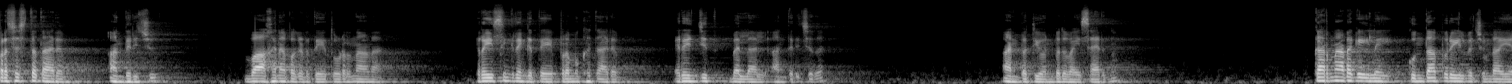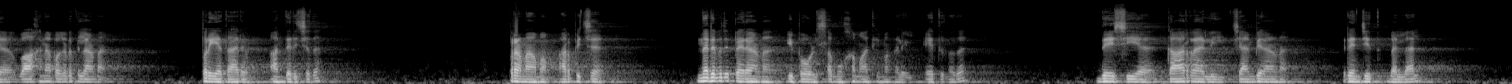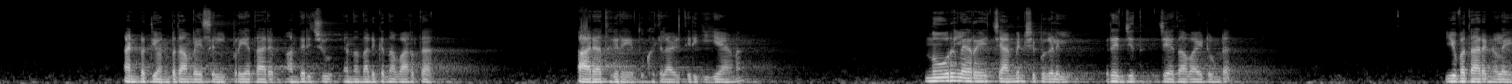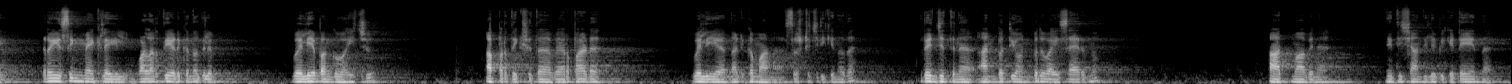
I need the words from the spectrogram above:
പ്രശസ്ത താരം അന്തരിച്ചു. വാഹനാപകടത്തെ തുടർന്നാണ് റേസിംഗ് രംഗത്തെ പ്രമുഖ താരം രഞ്ജിത്ത് ബല്ലാൽ അന്തരിച്ചത്. അൻപത്തി ഒൻപത് വയസ്സായിരുന്നു. കർണാടകയിലെ കുന്താപുരയിൽ വെച്ചുണ്ടായ വാഹനാപകടത്തിലാണ് പ്രിയതാരം അന്തരിച്ചത്. പ്രണാമം അർപ്പിച്ച് നിരവധി പേരാണ് ഇപ്പോൾ സമൂഹമാധ്യമങ്ങളിൽ എത്തുന്നത്. ദേശീയ കാർ റാലി ചാമ്പ്യനാണ് രഞ്ജിത്ത് ബല്ലാൽ. അൻപത്തി ഒൻപതാം വയസ്സിൽ പ്രിയതാരം അന്തരിച്ചു എന്ന നടക്കുന്ന വാർത്ത ആരാധകരെ ദുഃഖത്തിലാഴ്ത്തിയിരിക്കുകയാണ് നൂറിലേറെ ചാമ്പ്യൻഷിപ്പുകളിൽ രഞ്ജിത്ത് ജേതാവായിട്ടുണ്ട്. യുവതാരങ്ങളെ റേസിംഗ് മേഖലയിൽ വളർത്തിയെടുക്കുന്നതിലും വലിയ പങ്ക് വഹിച്ചു. അപ്രതീക്ഷിത വേർപാട് വലിയ നടുക്കമാണ് സൃഷ്ടിച്ചിരിക്കുന്നത്. രഞ്ജിത്തിന് അൻപത്തി ഒൻപത് വയസ്സായിരുന്നു. ആത്മാവിന് നിത്യശാന്തി ലഭിക്കട്ടെ എന്ന്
